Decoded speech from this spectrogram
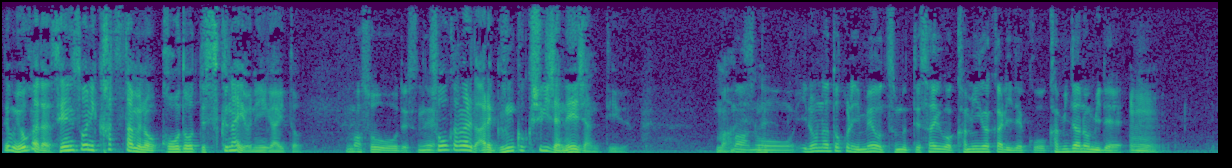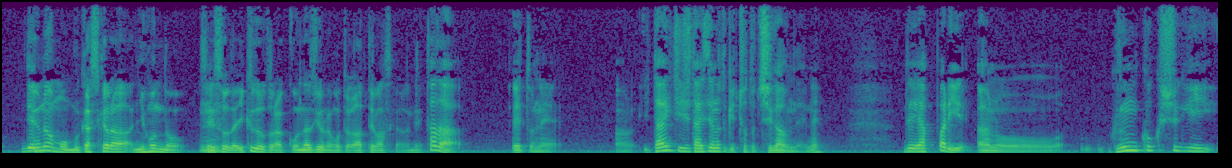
でもよく考えたら戦争に勝つための行動って少ないよね意外と。まあそうですね。そう考えるとあれ軍国主義じゃねえじゃんっていう。まあ、ね、まあ、あのいろんなところに目をつむって最後は神がかりでこう神頼みで、うん、っていうのはもう昔から日本の戦争では幾度となく同じようなことがあってますからね、ただえっとねあの第一次大戦の時ちょっと違うんだよね。でやっぱりあの軍国主義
